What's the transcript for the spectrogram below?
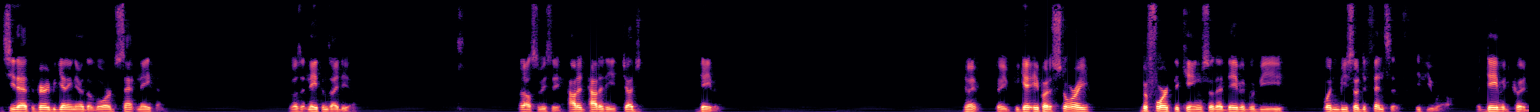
You see that at the very beginning there, the Lord sent Nathan. It wasn't Nathan's idea. What else do we see? How did how did he judge David? Okay, so he he, get, he put a story before the king so that David would be wouldn't be so defensive, if you will. But David could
